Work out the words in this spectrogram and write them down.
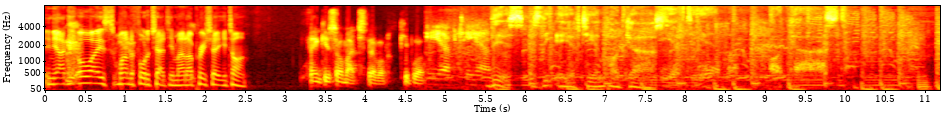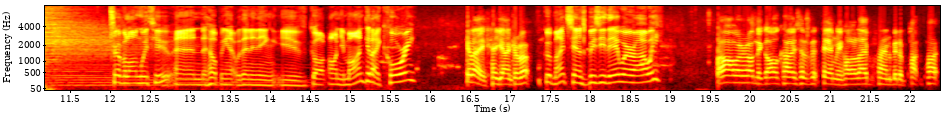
Iñaki, always wonderful to chat to you, mate. I appreciate your time. Thank you so much, Trevor. Keep well. EFTM. This is the EFTM podcast. EFTM podcast. Trevor along with you and helping out with anything you've got on your mind. G'day, Corey. G'day, how you going, Trevor? Good, mate. Sounds busy there. Where are we? Oh, we're on the Gold Coast at a family holiday, playing a bit of putt putt,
